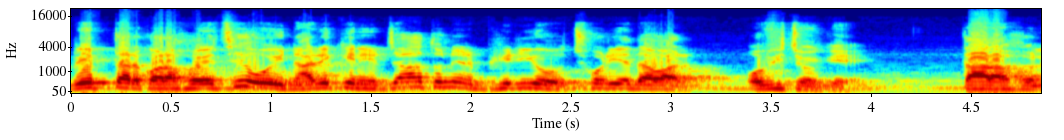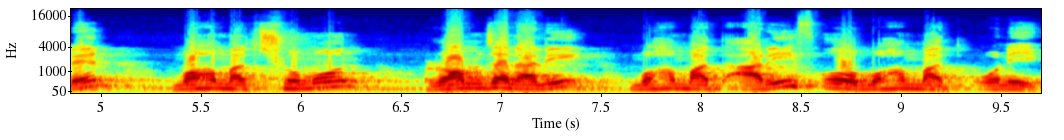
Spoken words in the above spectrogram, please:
গ্রেপ্তার করা হয়েছে ওই নারীকে নির্যাতনের ভিডিও ছড়িয়ে দেওয়ার অভিযোগে। তারা হলেন মোহাম্মদ সুমন, রমজান আলী, মোহাম্মদ আরিফ ও মোহাম্মদ অনিক।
